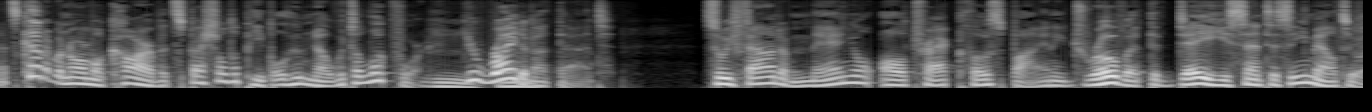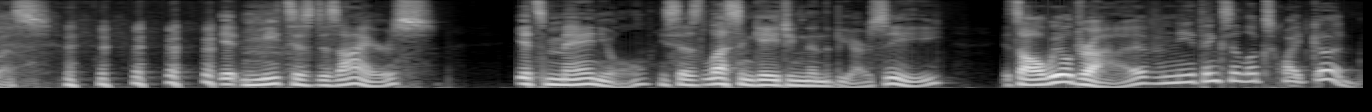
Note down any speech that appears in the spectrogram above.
that's kind of a normal car, but special to people who know what to look for. You're right mm-hmm. about that. So he found a manual Alltrack close by and he drove it the day he sent his email to us. it meets his desires. It's manual. He says less engaging than the BRZ. It's all wheel drive and he thinks it looks quite good.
